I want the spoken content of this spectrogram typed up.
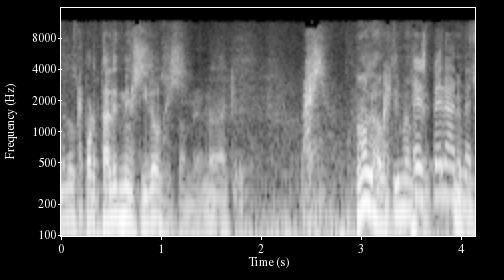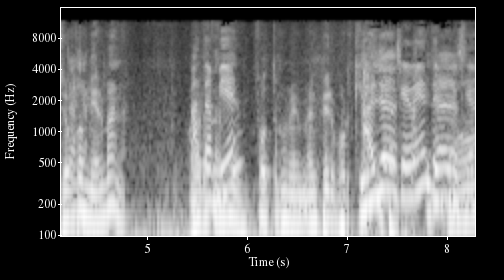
unos portales mentirosos, hombre, no nada que ver. No, la última me, Esperando, me entonces. con mi hermana. ¿Ah, también? Foto con mi hermana, pero ¿por qué? Ah, ya ¿Pero es- qué venden? ya ¿Pero es- qué no,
